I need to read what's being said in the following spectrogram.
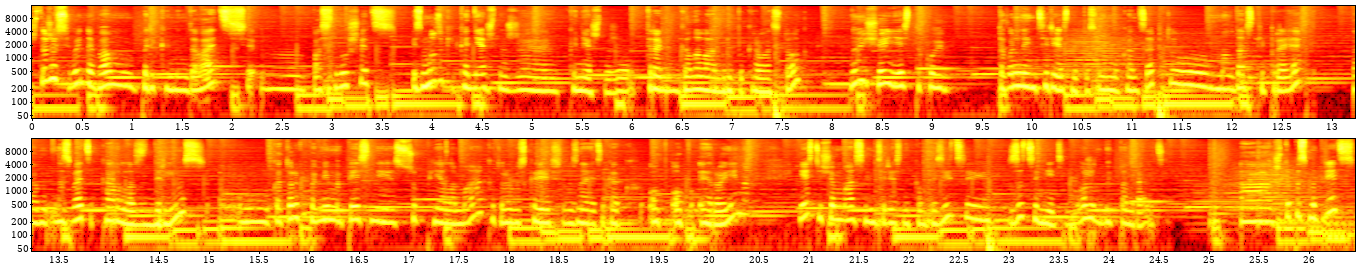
Что же сегодня вам порекомендовать э, послушать? Из музыки, конечно же, конечно же, трек «Голова» группы «Кровосток». Но еще есть такой довольно интересный по своему концепту молдавский проект. Эм, называется Carlos Dreams, у которых помимо песни Супьялама, которую вы, скорее всего, знаете как Оп-Оп Эроина, есть еще масса интересных композиций. Зацените, может быть, понравится. А что посмотреть?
